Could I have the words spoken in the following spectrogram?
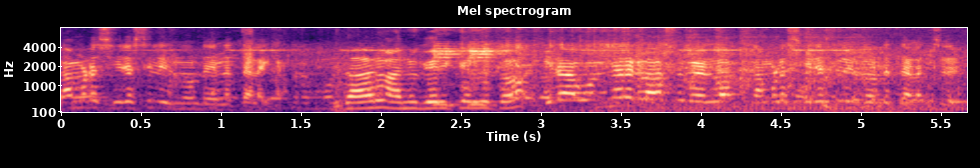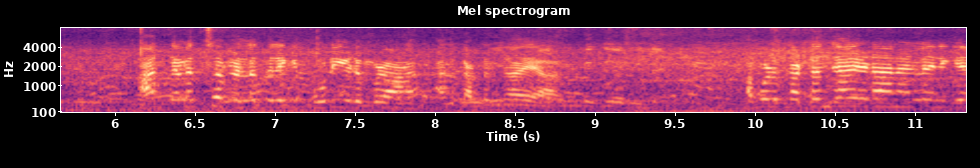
നമ്മുടെ ശിരസിൽ ഇരുന്നുകൊണ്ട് തന്നെ തിളയ്ക്കാം. ഇതാരും അനുകരിക്കരുത് ഇതാ ഒന്നര ഗ്ലാസ് വെള്ളം നമ്മുടെ ശിരസിൽ ഇരുന്നുകൊണ്ട് തിളച്ച്. ആ തിളച്ച വെള്ളത്തിലേക്ക് പൊടി ഇടുമ്പോഴാണ് അത് കട്ടൻ ചായ ആകുന്നത്. അപ്പോൾ കട്ടൻ ചായ ഇടാനുള്ള എനിക്ക്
